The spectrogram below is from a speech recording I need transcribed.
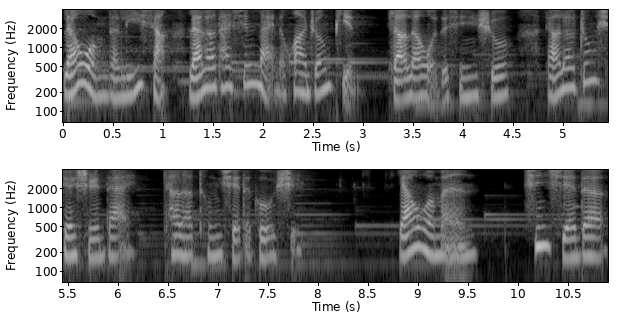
聊我们的理想，聊聊他新买的化妆品，聊聊我的新书，聊聊中学时代，聊聊同学的故事，聊我们新学的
